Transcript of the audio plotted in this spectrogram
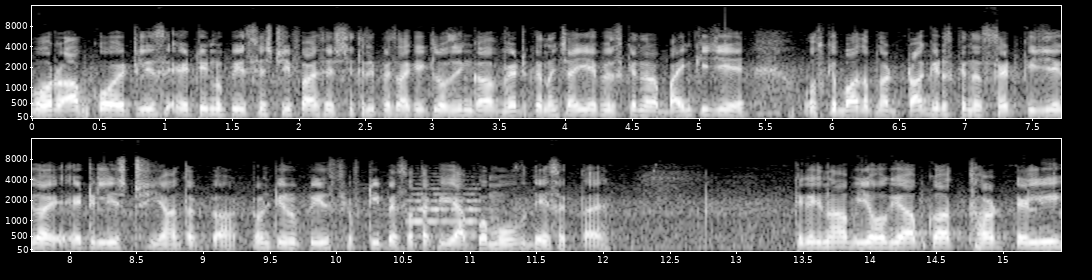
और आपको at least eighteen rupees sixty five sixty three पैसा की क्लोजिंग का वेट करना चाहिए। फिर उसके अंदर आप बाइंग कीजिए, उसके बाद अपना टारगेट इसके अंदर सेट कीजिएगा एटलीस्ट यहाँ तक का। ट्वेंटी रुपीज़ फिफ्टी पैसा तक ये आपको मूव दे सकता है। ठीक है जनाब, ये हो गया आपका third Tele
